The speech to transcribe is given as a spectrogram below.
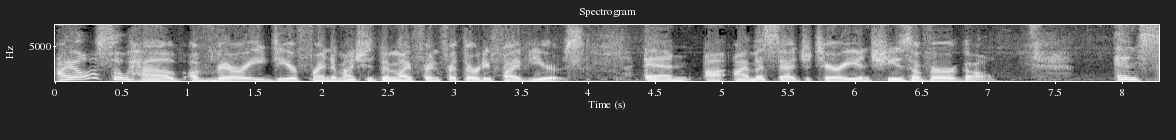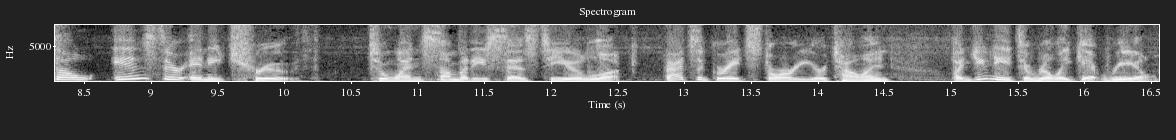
I also have a very dear friend of mine. She's been my friend for 35 years. And uh, I'm a Sagittarian, she's a Virgo. And so, is there any truth to when somebody says to you, look, that's a great story you're telling, but you need to really get real?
